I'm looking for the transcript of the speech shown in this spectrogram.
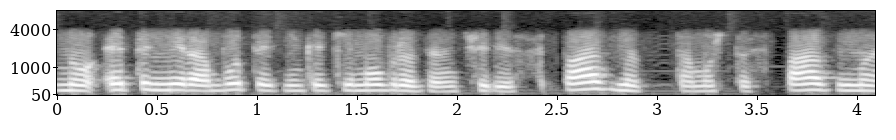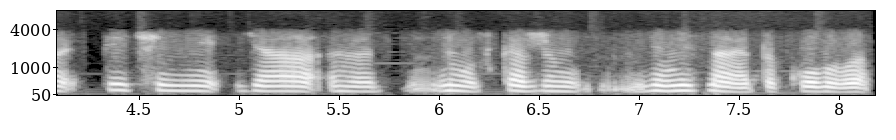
но это не работает никаким образом через спазмы, потому что спазмы печени, я, э, ну, скажем, я не знаю такого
